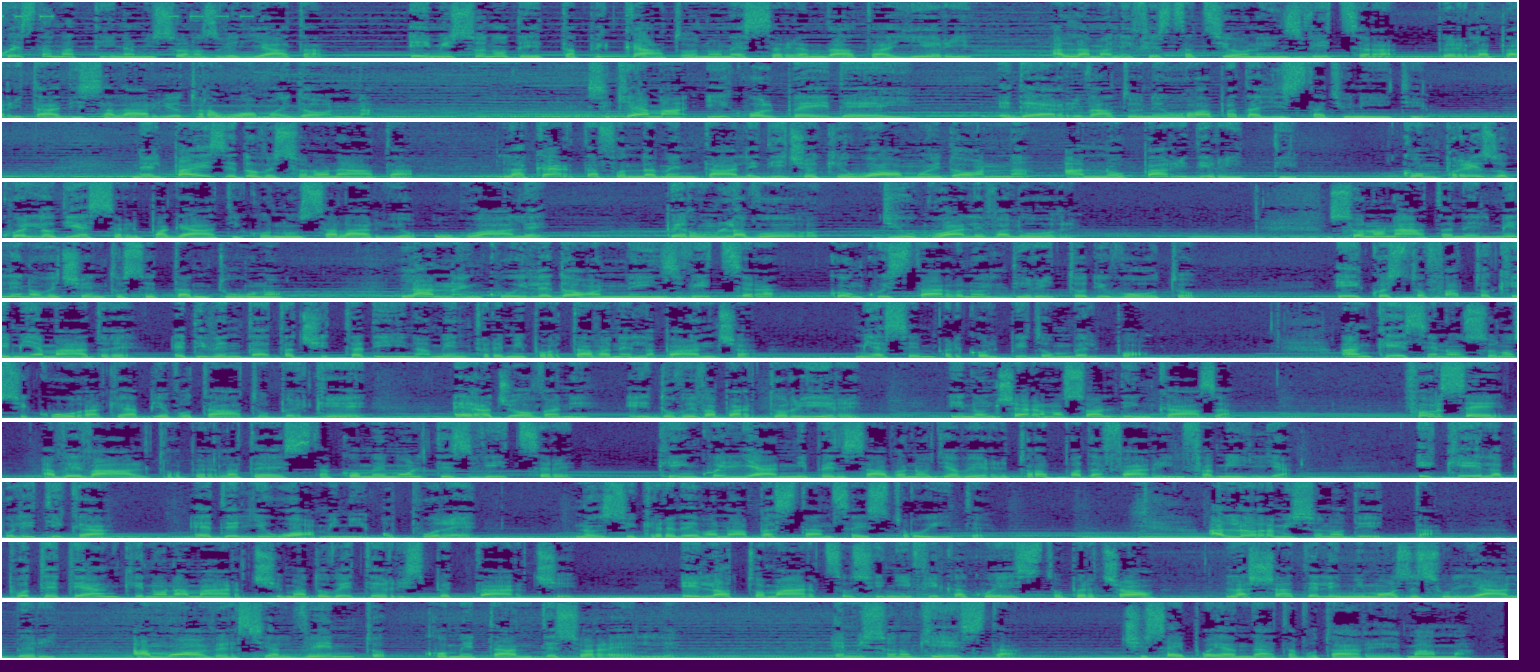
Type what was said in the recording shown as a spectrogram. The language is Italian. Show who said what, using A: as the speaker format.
A: Questa mattina mi sono svegliata e mi sono detta peccato non essere andata ieri alla manifestazione in Svizzera per la parità di salario tra uomo e donna. Si chiama Equal Pay Day ed è arrivato in Europa dagli Stati Uniti. Nel paese dove sono nata, la Carta fondamentale dice che uomo e donna hanno pari diritti, compreso quello di essere pagati con un salario uguale per un lavoro di uguale valore. Sono nata nel 1971, l'anno in cui le donne in Svizzera conquistarono il diritto di voto e questo fatto che mia madre è diventata cittadina mentre mi portava nella pancia mi ha sempre colpito un bel po'. Anche se non sono sicura che abbia votato perché era giovane e doveva partorire e non c'erano soldi in casa. Forse aveva altro per la testa, come molte svizzere che in quegli anni pensavano di avere troppo da fare in famiglia e che la politica è degli uomini oppure non si credevano abbastanza istruite. Allora mi sono detta, potete anche non amarci, ma dovete rispettarci. E l'8 marzo significa questo, perciò lasciate le mimose sugli alberi, a muoversi al vento come tante sorelle. E mi sono chiesta, ci sei poi andata a votare, mamma?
